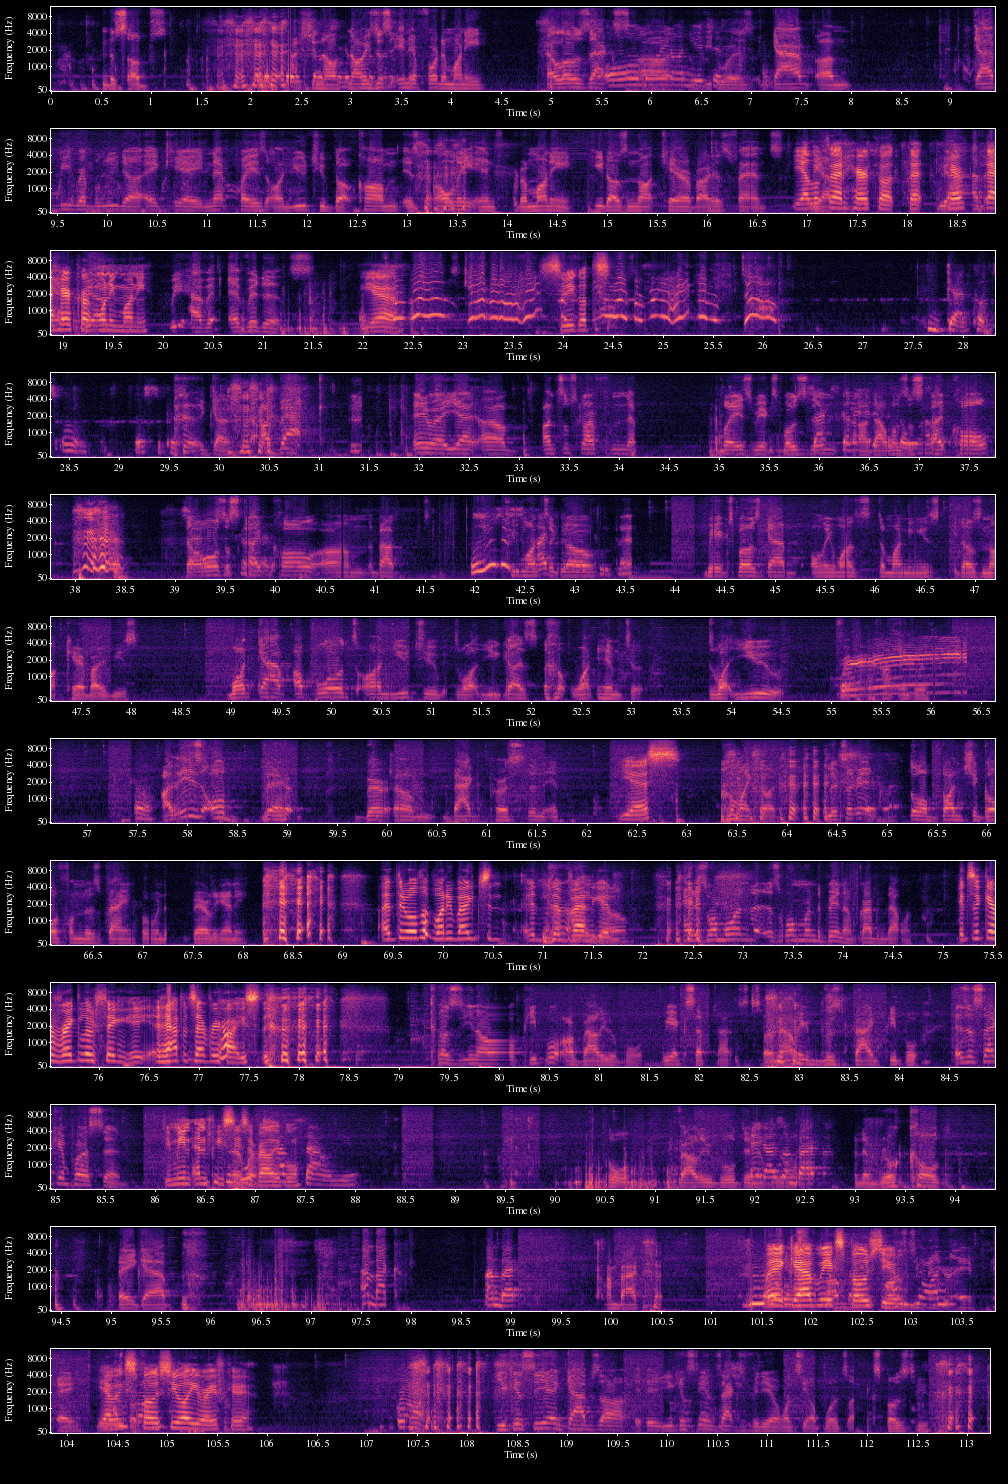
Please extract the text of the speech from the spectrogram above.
the subs. Actually, no, no, he's just in it for the money. Hello, Zach. All uh, going on YouTube. Viewers. Gab, um, Gabby Rebolita, aka NetPlays on YouTube.com, is only in for the money. He does not care about his fans. yeah, We look at that haircut. That hair, have- that haircut we have- wanting money. We have evidence. Yeah. So we got this. Gab comes on. That's the person. Guys, I'm back. Anyway, yeah, um, unsubscribe from the NetPlays. We exposed them. Uh, that was a all out. Skype call. That Zach's was a Skype call um about Who uses two months Skype, ago. and We exposed Gab only wants the money. Is he does not care about views. What Gab uploads on YouTube is what you guys want him to. Is what you. not Oh. Are these all bear, bear um bagged person in? Yes. Oh my god! Looks like we stole a bunch of gold from this bank, but when barely any. I threw all the body bags in, in the I van again. hey, there's one more in the there's one more in the bin. I'm grabbing that one. It's like a regular thing. It, it happens every heist. Because you know people are valuable. We accept that. So now we just bag people. There's a second person. Do you mean NPCs What's are valuable? Value. Cool. Valuable. Then Hey guys, real, I'm back. And then real cold. Hey Gab. I'm back. I'm back. I'm back. Wait, Gab, we exposed you. you're Yeah, we exposed you while you were AFK. You can see it in Gab's uh, you can see in Zach's video once he uploads I exposed you.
